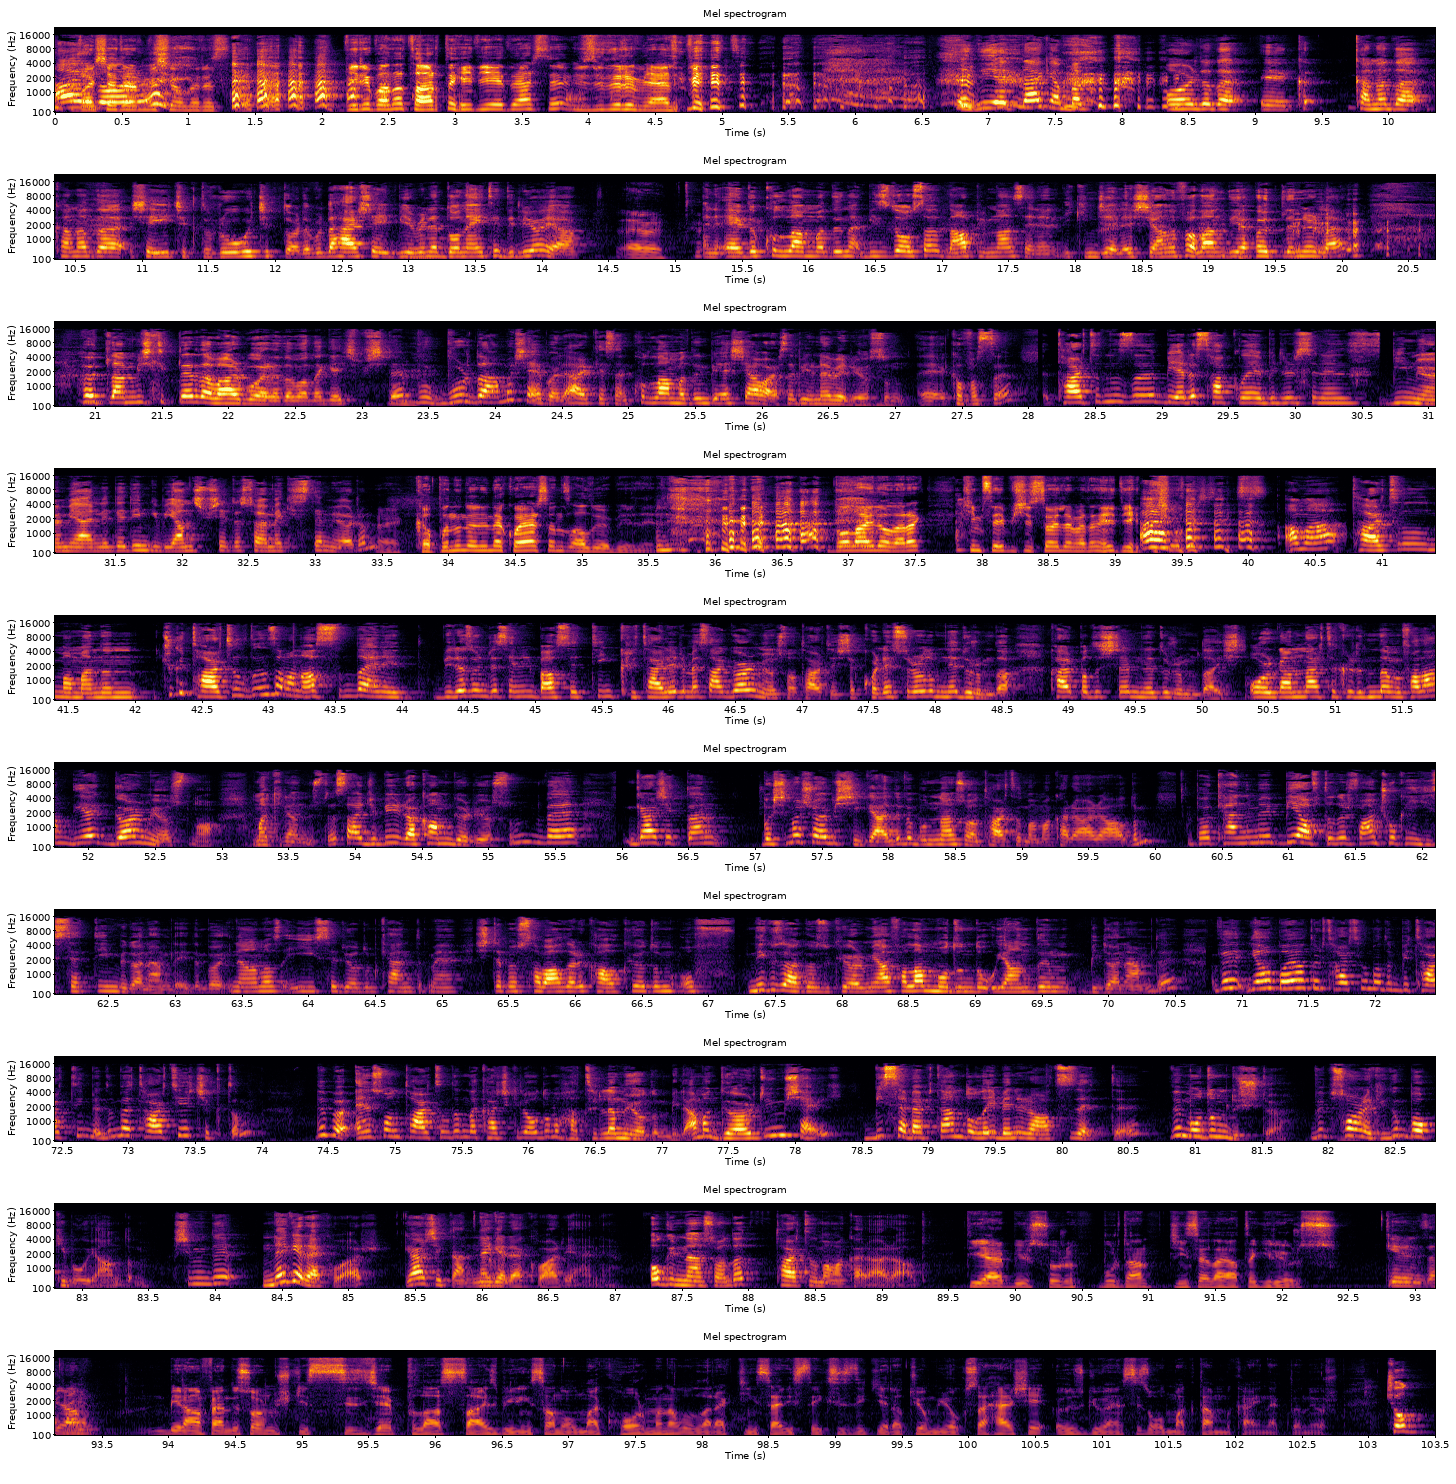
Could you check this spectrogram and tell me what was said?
Ay, Başa doğru. dönmüş oluruz. Biri bana tartı hediye ederse üzülürüm yani. hediye derken bak orada da e, Kanada Kanada şeyi çıktı, ruhu çıktı orada. Burada her şey birbirine donate ediliyor ya. Evet. Hani evde kullanmadığını bizde olsa ne yapayım lan senin ikinci el eşyanı falan diye hötlenirler hötlenmişlikleri de var bu arada bana geçmişte. Bu, burada ama şey böyle herkes hani kullanmadığın bir eşya varsa birine veriyorsun e, kafası. Tartınızı bir yere saklayabilirsiniz. Bilmiyorum yani dediğim gibi yanlış bir şey de söylemek istemiyorum. Evet, kapının önüne koyarsanız alıyor birileri. Dolaylı olarak kimseye bir şey söylemeden hediye etmiş olursunuz. ama tartılmamanın çünkü tartıldığın zaman aslında yani biraz önce senin bahsettiğin kriterleri mesela görmüyorsun o tartı. İşte kolesterolüm ne durumda? Kalp atışlarım ne durumda? İşte organlar rakamlar tıkırında mı falan diye görmüyorsun o makinenin üstünde. Sadece bir rakam görüyorsun ve gerçekten başıma şöyle bir şey geldi ve bundan sonra tartılmama kararı aldım. Böyle kendimi bir haftadır falan çok iyi hissettiğim bir dönemdeydim. Böyle inanılmaz iyi hissediyordum kendimi. İşte böyle sabahları kalkıyordum. Of ne güzel gözüküyorum ya falan modunda uyandığım bir dönemde. Ve ya bayağıdır tartılmadım bir tartayım dedim ve tartıya çıktım. Ve böyle en son tartıldığımda kaç kilo olduğumu hatırlamıyordum bile. Ama gördüğüm şey bir sebepten dolayı beni rahatsız etti. Ve modum düştü. Ve sonraki gün bok gibi uyandım. Şimdi ne gerek var? Gerçekten ne evet. gerek var yani? O günden sonra da tartılmama kararı aldım. Diğer bir soru. Buradan cinsel hayata giriyoruz. Giriniz efendim. An, bir hanımefendi sormuş ki sizce plus size bir insan olmak hormonal olarak cinsel isteksizlik yaratıyor mu yoksa her şey özgüvensiz olmaktan mı kaynaklanıyor? Çok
